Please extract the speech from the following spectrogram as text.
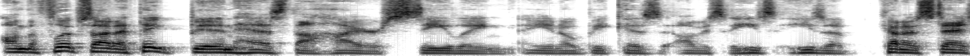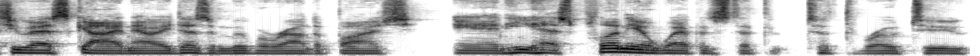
on the flip side, I think Ben has the higher ceiling, you know, because obviously he's he's a kind of statuesque guy now. He doesn't move around a bunch, and he has plenty of weapons to th- to throw to.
